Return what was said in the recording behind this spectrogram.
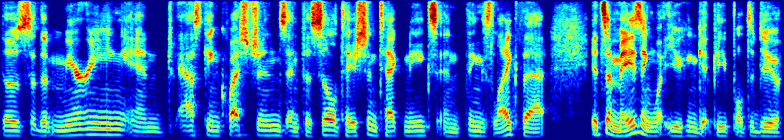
those the mirroring and asking questions and facilitation techniques and things like that, it's amazing what you can get people to do.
